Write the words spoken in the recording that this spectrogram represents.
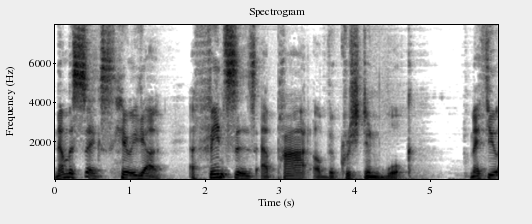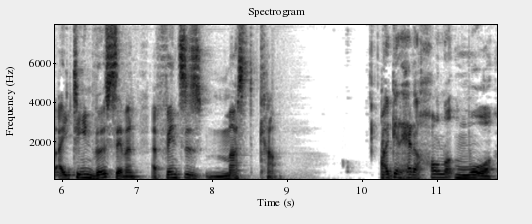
Number six, here we go. Offenses are part of the Christian walk. Matthew 18, verse 7, offenses must come. I could had a whole lot more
